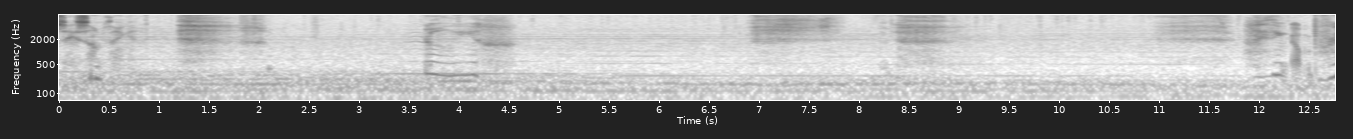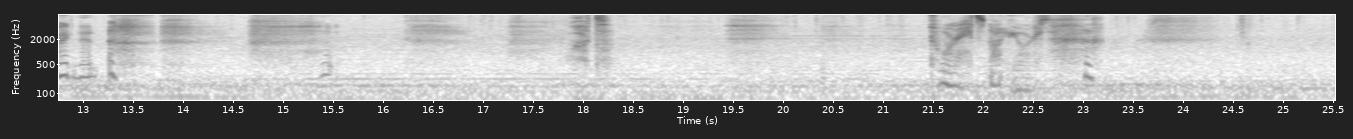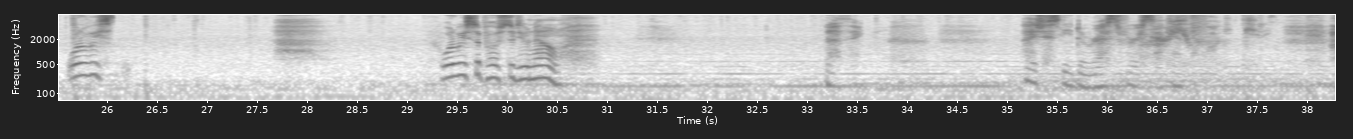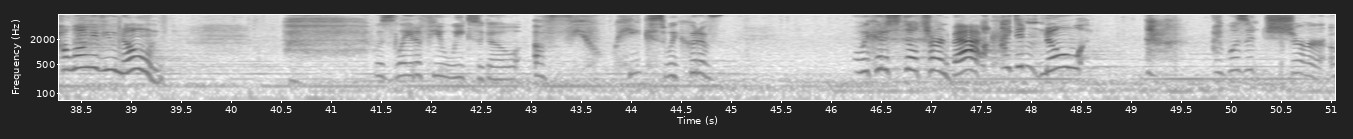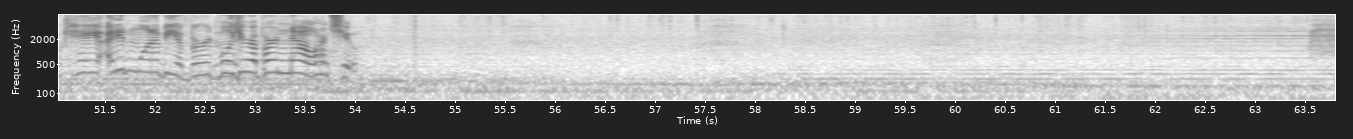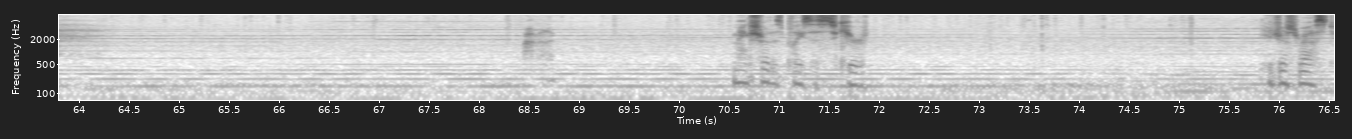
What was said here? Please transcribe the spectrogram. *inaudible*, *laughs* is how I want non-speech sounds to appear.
Say something? Ellie. I think I'm pregnant. What? Don't worry, it's not yours. *laughs* What are we. What are we supposed to do now? Nothing. I just need to rest for a second. Are you fucking kidding? How long have you known? *sighs* I was late a few weeks ago. A few weeks? We could have. We could have still turned back. I didn't know. *sighs* I wasn't sure, okay? I didn't want to be a burden. Well, you're a burden now, aren't you? Make sure this place is secured. You just rest.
